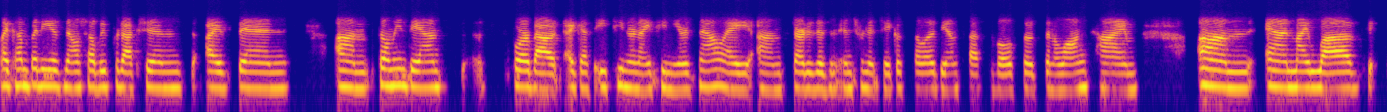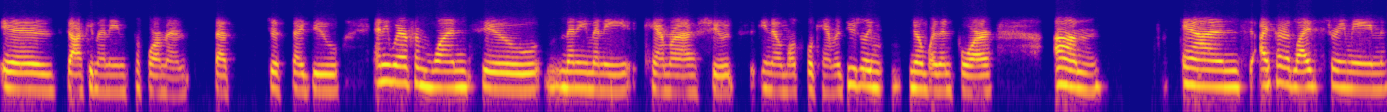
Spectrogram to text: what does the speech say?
my company is Nell Shelby Productions. I've been, um, filming dance for about, I guess, 18 or 19 years now. I, um, started as an intern at Jacob's Pillow Dance Festival, so it's been a long time. Um, and my love is documenting performance. That's just, I do anywhere from one to many, many camera shoots, you know, multiple cameras, usually no more than four. Um, and I started live streaming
